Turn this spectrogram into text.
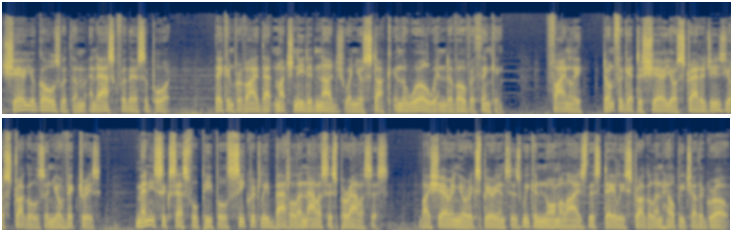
Share your goals with them and ask for their support. They can provide that much-needed nudge when you're stuck in the whirlwind of overthinking. Finally, don't forget to share your strategies, your struggles, and your victories. Many successful people secretly battle analysis paralysis. By sharing your experiences, we can normalize this daily struggle and help each other grow.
